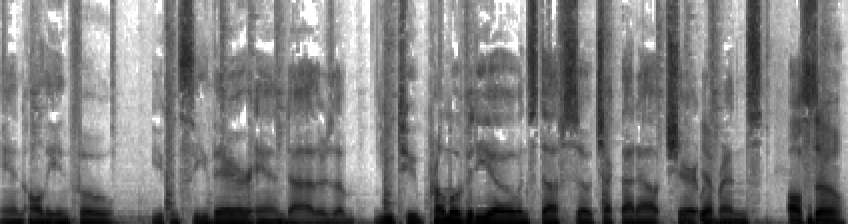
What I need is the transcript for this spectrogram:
and all the info you can see there. And uh, there's a YouTube promo video and stuff. So check that out. Share it Yep. with friends. Also,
